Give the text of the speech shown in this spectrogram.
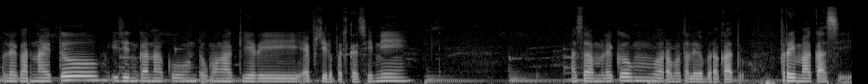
Oleh karena itu izinkan aku untuk mengakhiri episode podcast ini Assalamualaikum warahmatullahi wabarakatuh. Terima kasih.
